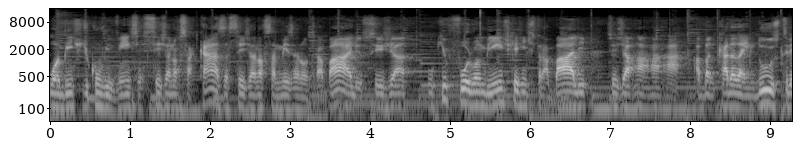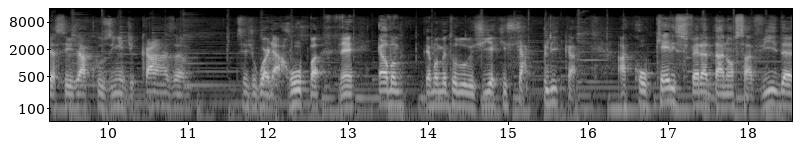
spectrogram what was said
o ambiente de convivência, seja a nossa casa, seja a nossa mesa no trabalho, seja o que for o ambiente que a gente trabalhe, seja a, a, a bancada da indústria, seja a cozinha de casa, seja o guarda-roupa, né? É uma, é uma metodologia que se aplica a qualquer esfera da nossa vida,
